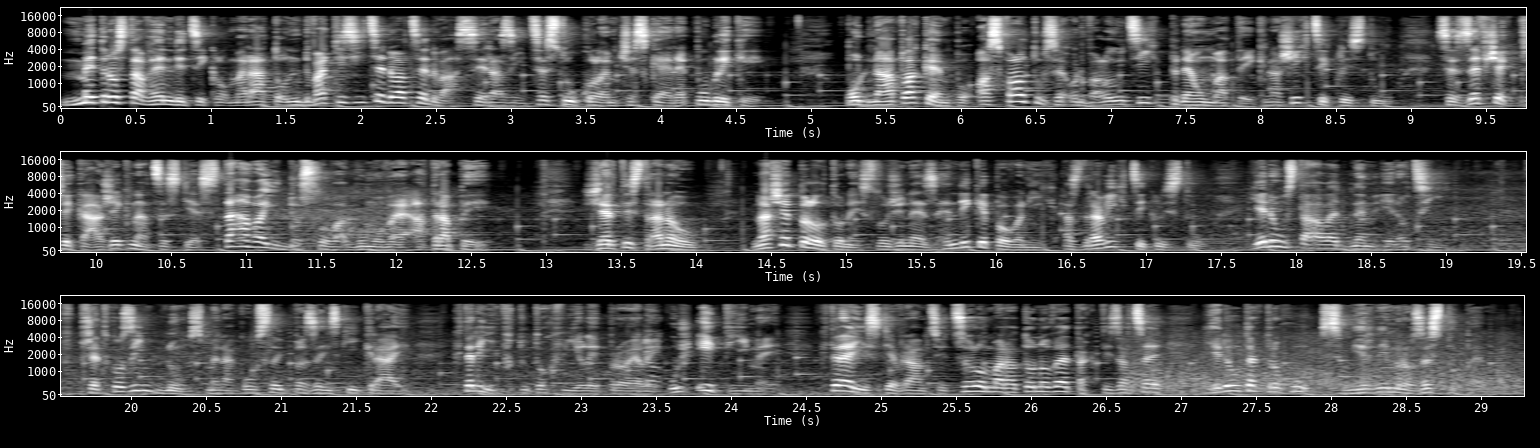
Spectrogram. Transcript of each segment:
Metrostav Handy Cyklomaraton 2022 si razí cestu kolem České republiky. Pod nátlakem po asfaltu se odvalujících pneumatik našich cyklistů se ze všech překážek na cestě stávají doslova gumové atrapy. Žerty stranou, naše pelotony složené z handicapovaných a zdravých cyklistů jedou stále dnem i nocí. V předchozím dnu jsme nakousli plzeňský kraj, který v tuto chvíli projeli už i týmy, které jistě v rámci celomaratonové taktizace jedou tak trochu s mírným rozestupem.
